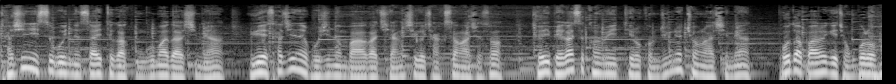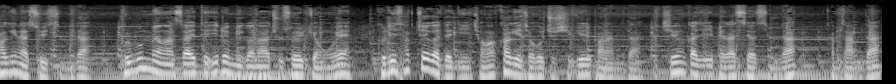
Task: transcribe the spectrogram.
자신이 쓰고 있는 사이트가 궁금하다 하시면 위에 사진을 보시는 바와 같이 양식을 작성하셔서 저희 베가스 커뮤니티로 검증 요청을 하시면 보다 빠르게 정보를 확인할 수 있습니다. 불분명한 사이트 이름이거나 주소일 경우에 글이 삭제가 되니 정확하게 적어주시길 바랍니다. 지금까지 베가스였습니다. 감사합니다.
